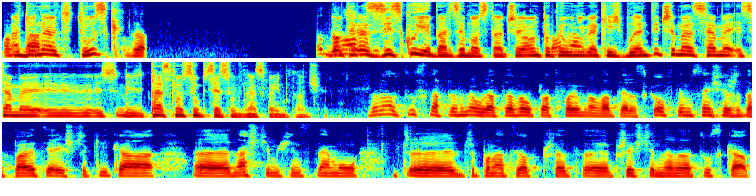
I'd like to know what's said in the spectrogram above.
a Donald Tusk? No, Bo teraz zyskuje bardzo mocno. Czy on popełnił Donald- jakieś błędy, czy ma same, same y, pasmo sukcesów na swoim koncie? Donald Tusk na pewno uratował Platformę Obywatelską, w tym sensie, że ta partia jeszcze kilkanaście miesięcy temu, czy, czy ponad rok przed e, przyjściem Donalda Tuska,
